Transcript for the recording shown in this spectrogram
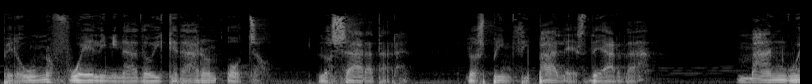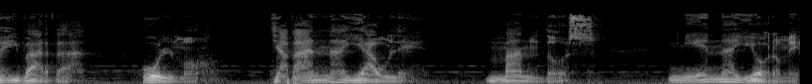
pero uno fue eliminado y quedaron ocho, los Aratar, los principales de Arda, Mangue y Barda, Ulmo, Yavanna y Aule, Mandos, Niena y Orome.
